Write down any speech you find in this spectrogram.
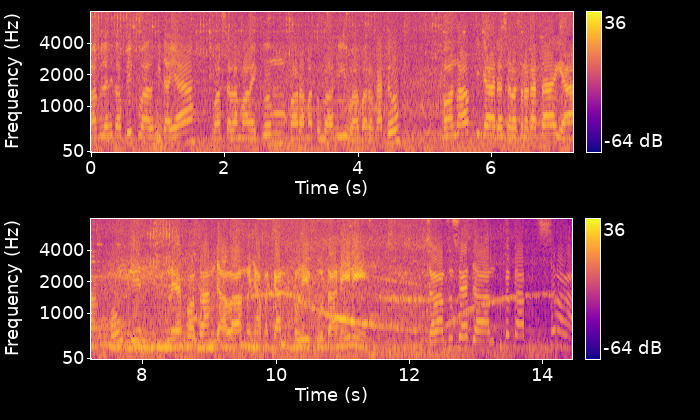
wabillahi taufiq wal hidayah. Wassalamualaikum warahmatullahi wabarakatuh Mohon maaf jika ada salah-salah kata yang mungkin lepotan dalam menyampaikan peliputan ini. Salam sukses dan tetap semangat.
